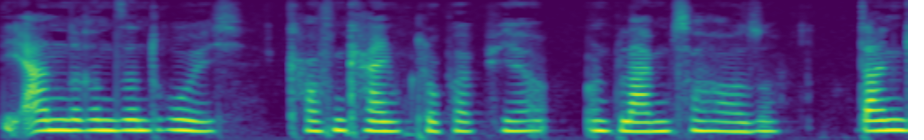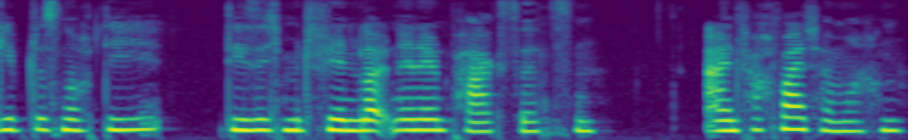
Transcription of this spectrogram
Die anderen sind ruhig, kaufen kein Klopapier und bleiben zu Hause. Dann gibt es noch die, die sich mit vielen Leuten in den Park setzen. Einfach weitermachen.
